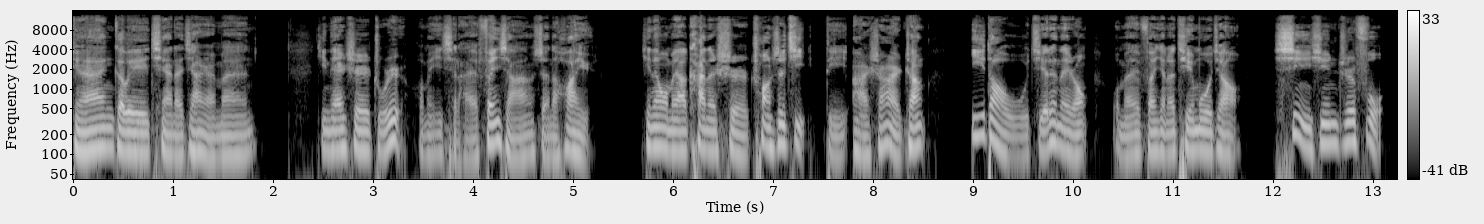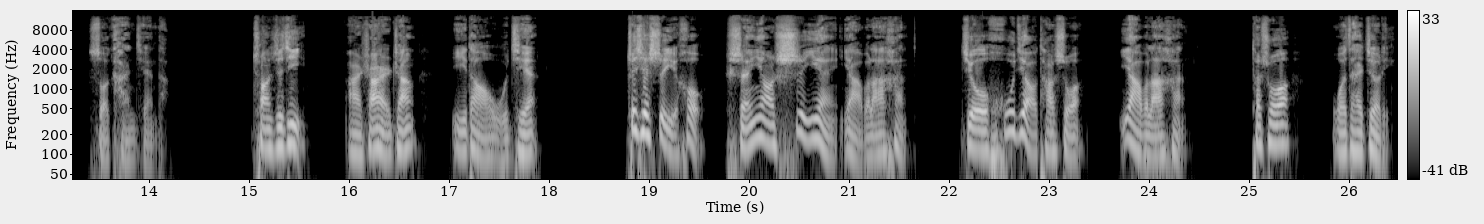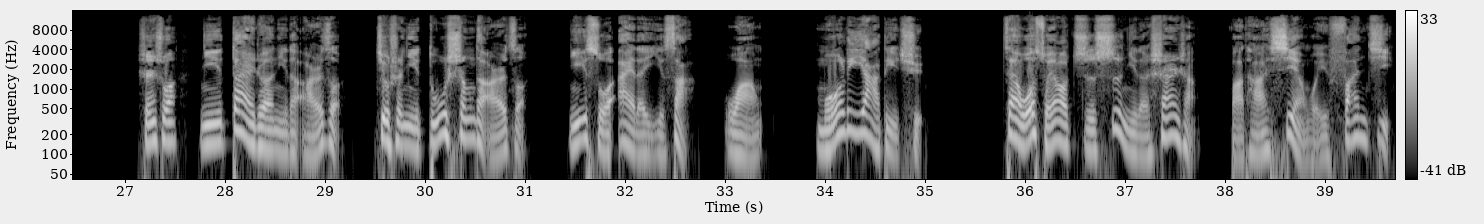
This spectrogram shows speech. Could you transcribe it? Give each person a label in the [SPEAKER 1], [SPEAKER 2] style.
[SPEAKER 1] 平安，各位亲爱的家人们，今天是主日，我们一起来分享神的话语。今天我们要看的是《创世纪》第二十二章一到五节的内容。我们分享的题目叫“信心之父所看见的”。《创世纪》二十二章一到五节，这些事以后，神要试验亚伯拉罕，就呼叫他说：“亚伯拉罕。”他说：“我在这里。”神说：“你带着你的儿子。”就是你独生的儿子，你所爱的以撒，往摩利亚地去，在我所要指示你的山上，把他献为燔祭。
